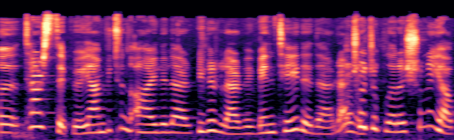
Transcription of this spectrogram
e, ters tepiyor. Yani bütün aileler bilirler ve beni teyit ederler. Evet. Çocuklara şunu yap,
